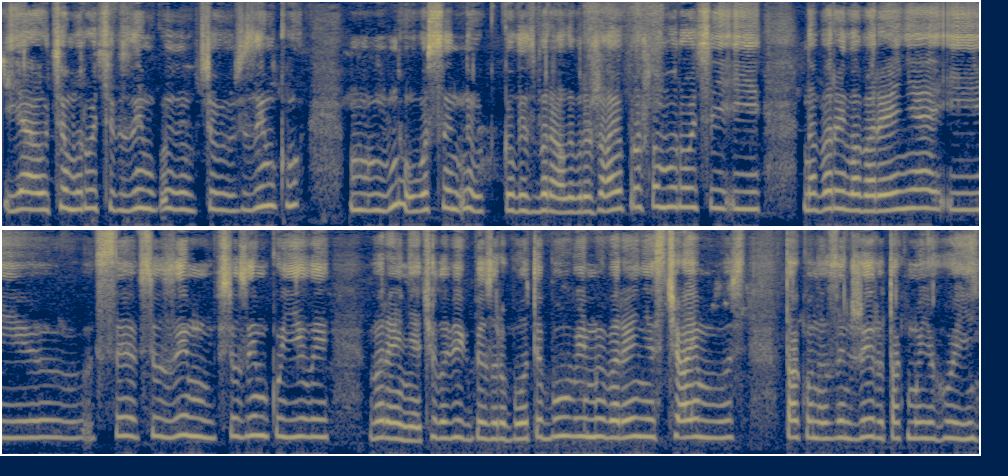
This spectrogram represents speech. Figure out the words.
Я у цьому році взимку, цю взимку, ну, восен, ну, коли збирали врожай у прошлому році, і наварила варення, і е, все, всю, зим, всю зимку їли варення. Чоловік без роботи був, і ми варення з чаєм. Ось так у нас з інжиру, так ми його і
